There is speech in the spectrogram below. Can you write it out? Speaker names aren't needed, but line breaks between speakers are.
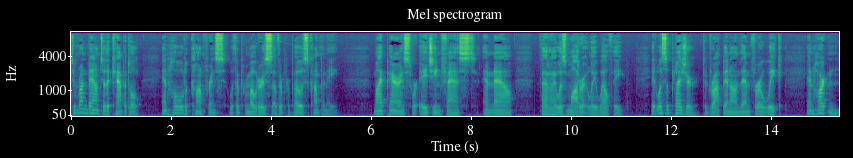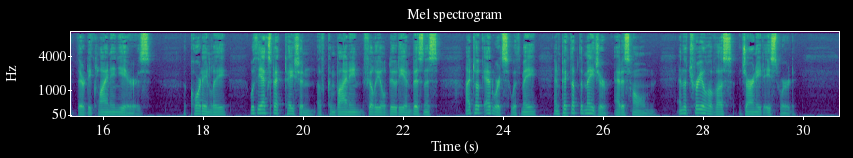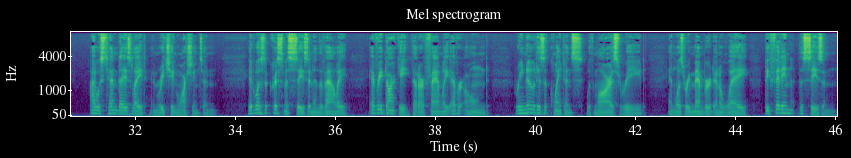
to run down to the capital and hold a conference with the promoters of the proposed company. My parents were aging fast, and now that I was moderately wealthy, it was a pleasure to drop in on them for a week and hearten their declining years. Accordingly, with the expectation of combining filial duty and business, I took Edwards with me and picked up the major at his home, and the trio of us journeyed eastward. I was ten days late in reaching Washington. It was the Christmas season in the valley. Every darky that our family ever owned renewed his acquaintance with Mars Reed, and was remembered in a way befitting the season.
